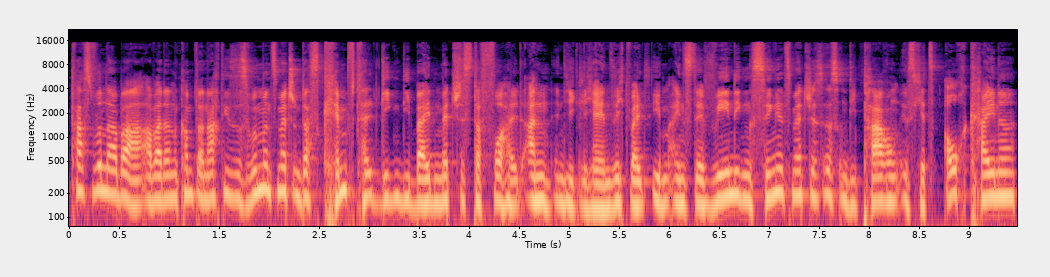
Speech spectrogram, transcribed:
passt wunderbar, aber dann kommt danach dieses Women's Match und das kämpft halt gegen die beiden Matches davor halt an in jeglicher Hinsicht, weil es eben eins der wenigen Singles Matches ist und die Paarung ist jetzt auch keine,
